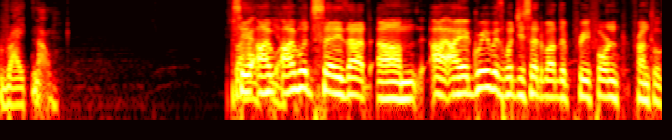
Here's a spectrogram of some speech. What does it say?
right now See, I- I, yeah. I would say that um, I, I agree with what you said about the prefrontal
